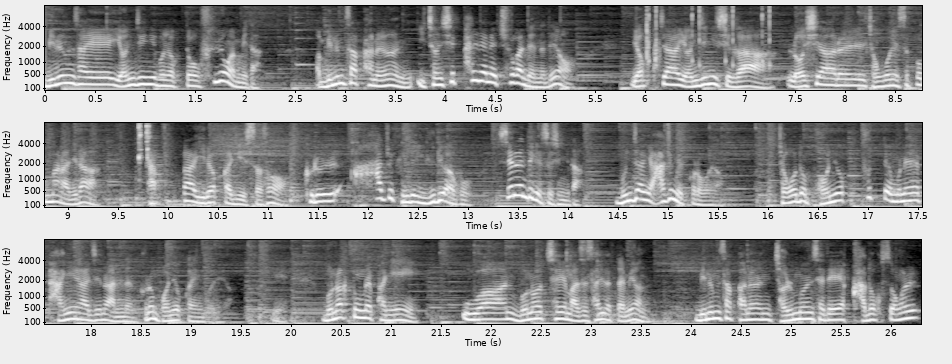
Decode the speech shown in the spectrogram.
민음사의 연진이 번역도 훌륭합니다. 어, 민음사판은 2018년에 출간됐는데요. 역자 연진이 씨가 러시아를 전공했을 뿐만 아니라 작가 이력까지 있어서 글을 아주 굉장히 유려하고 세련되게 쓰십니다. 문장이 아주 매끄러워요. 적어도 번역 투 때문에 방해하지는 않는 그런 번역가인 거예요. 예. 문학동네판이 우아한 문어체의 맛을 살렸다면 민음사판은 젊은 세대의 가독성을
